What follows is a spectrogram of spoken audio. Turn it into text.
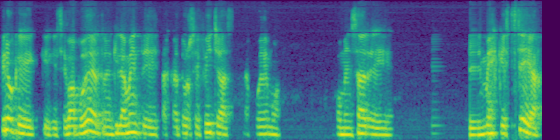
creo que, que, se va a poder tranquilamente, estas 14 fechas las podemos comenzar eh, el mes que sea,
